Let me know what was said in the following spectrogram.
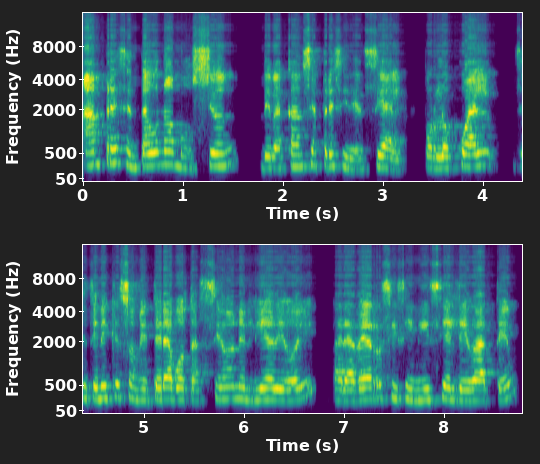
han presentado una moción de vacancia presidencial, por lo cual se tiene que someter a votación el día de hoy para ver si se inicia el debate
